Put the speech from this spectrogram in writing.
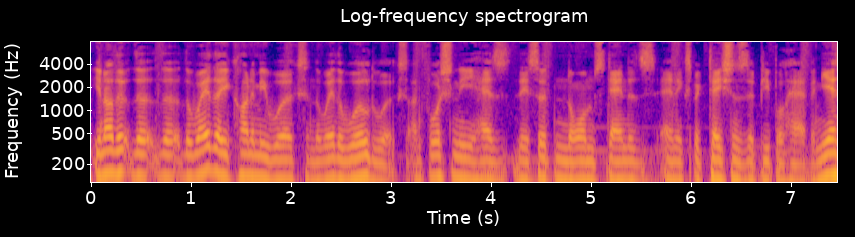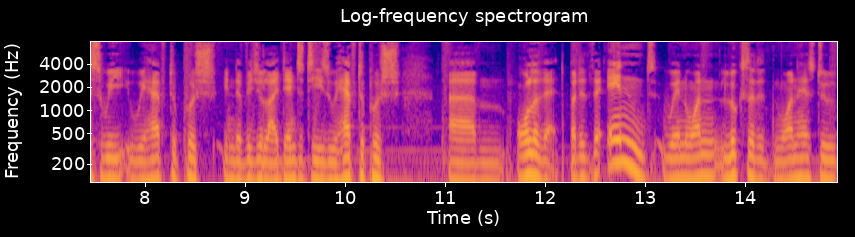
you know the, the, the, the way the economy works and the way the world works. Unfortunately, has there's certain norms, standards, and expectations that people have. And yes, we we have to push individual identities. We have to push um, all of that. But at the end, when one looks at it and one has to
